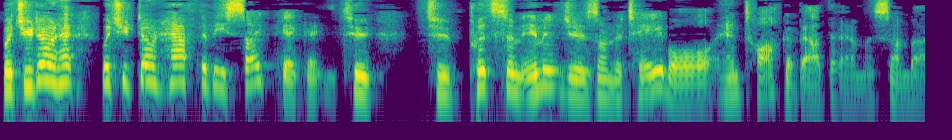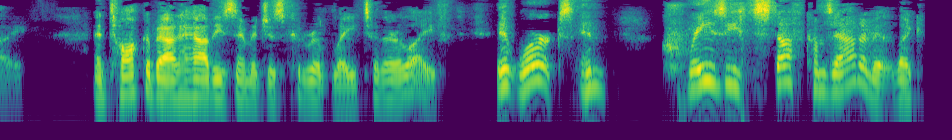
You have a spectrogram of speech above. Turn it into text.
But you don't have, but you don't have to be psychic to, to put some images on the table and talk about them with somebody and talk about how these images could relate to their life. It works. And crazy stuff comes out of it, like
